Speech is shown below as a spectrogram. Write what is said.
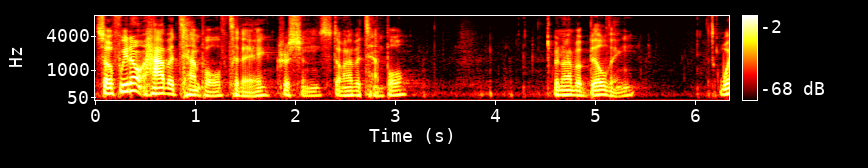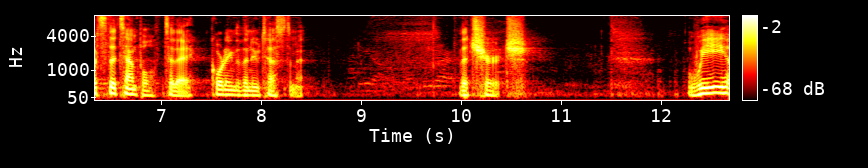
So, if we don't have a temple today, Christians don't have a temple, we don't have a building, what's the temple today, according to the New Testament? The church. We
